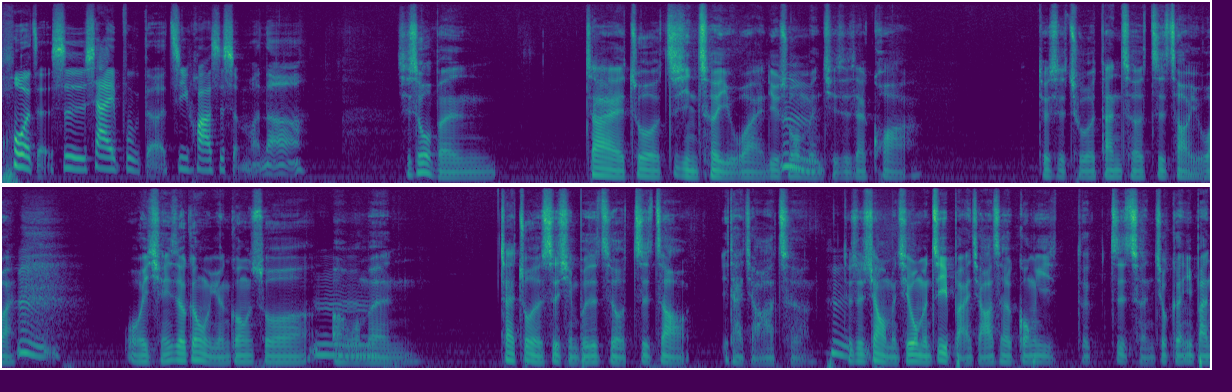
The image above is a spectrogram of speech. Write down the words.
或者是下一步的计划是什么呢？其实我们。在做自行车以外，例如说我们其实，在跨，嗯、就是除了单车制造以外，嗯，我以前一直都跟我员工说，嗯、呃，我们在做的事情不是只有制造一台脚踏车，嗯，就是像我们其实我们自己本来脚踏车工艺的制成就跟一般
